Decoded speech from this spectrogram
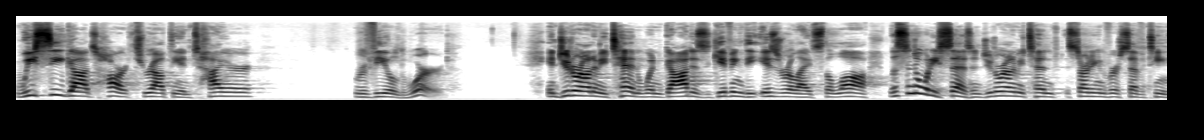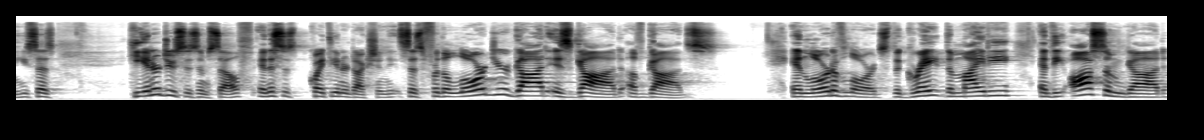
We see God's heart throughout the entire revealed word. In Deuteronomy 10, when God is giving the Israelites the law, listen to what he says in Deuteronomy 10, starting in verse 17. He says, He introduces himself, and this is quite the introduction. It says, For the Lord your God is God of gods and Lord of lords, the great, the mighty, and the awesome God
